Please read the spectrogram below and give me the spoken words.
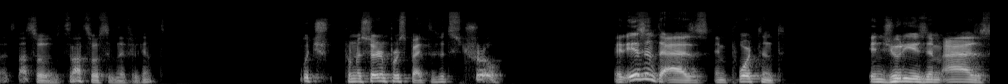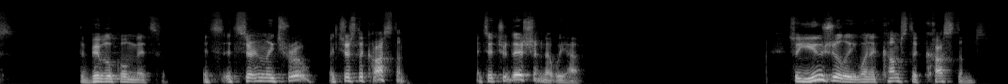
it's not so, it's not so significant. Which, from a certain perspective, it's true. It isn't as important in Judaism as the biblical mitzvah. It's, it's certainly true. It's just a custom. It's a tradition that we have. So usually when it comes to customs,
